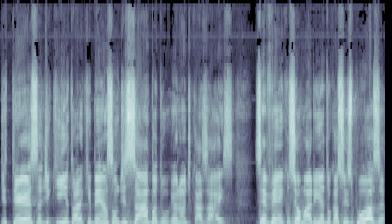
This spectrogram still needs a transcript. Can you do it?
De terça, de quinta, olha que bênção, de sábado, reunião de casais. Você vem com o seu marido, com a sua esposa,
